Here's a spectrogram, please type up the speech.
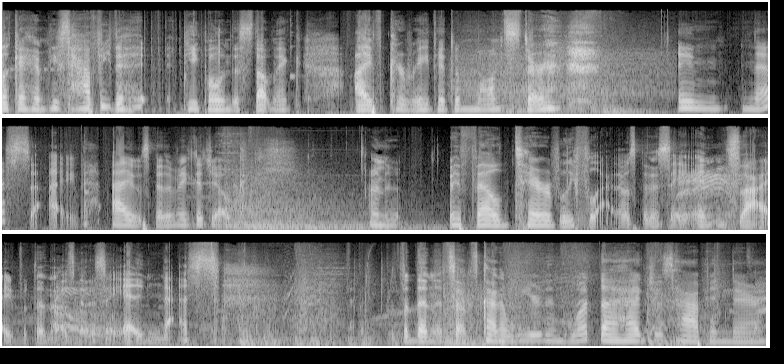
Look at him. He's happy to hit people in the stomach. I've created a monster. In Ness side, I was gonna make a joke. And it, it fell terribly flat. I was gonna say inside, but then I was gonna say in Ness. But then it sounds kind of weird, and what the heck just happened there?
